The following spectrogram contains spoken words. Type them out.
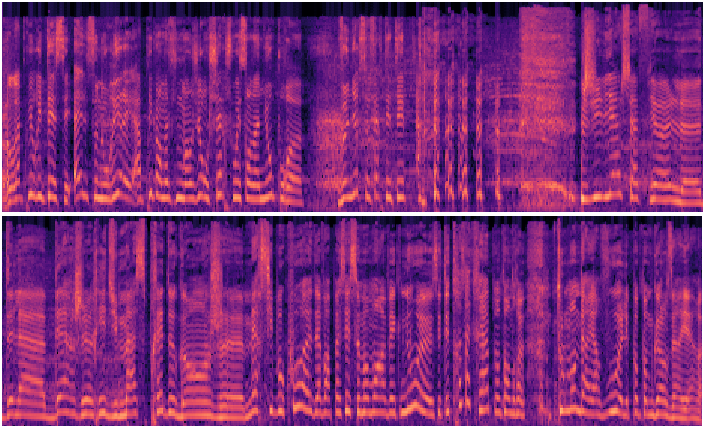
Alors la priorité, c'est elles se nourrir et après, quand on a fini de manger, on cherche où est son agneau pour euh, venir se faire téter. Julia Chafiol euh, de la bergerie du Mas près de Ganges. Euh, Merci beaucoup euh, d'avoir passé ce moment avec nous. C'était très agréable d'entendre tout le monde derrière vous, les pop-up girls derrière.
